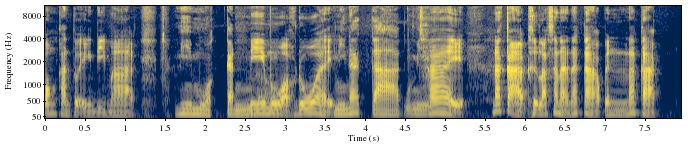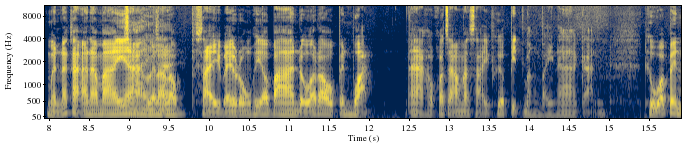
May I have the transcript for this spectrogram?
ป้องกันตัวเองดีมาก มีหมวกกัน มีหมวกด้วย มีหน้ากาก มี ใช่ หน้ากากคือลักษณะหน้ากากเป็นหน้ากาก เหมือนหน้ากากอนามัยใช่อะเวลาใช่เราใส่ไปโรงพยาบาลหรือว่าเราเป็นหวัดอ่าเขาก็จะเอามาใส่เพื่อปิดบังใบหน้ากัน ถือว่าเป็น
